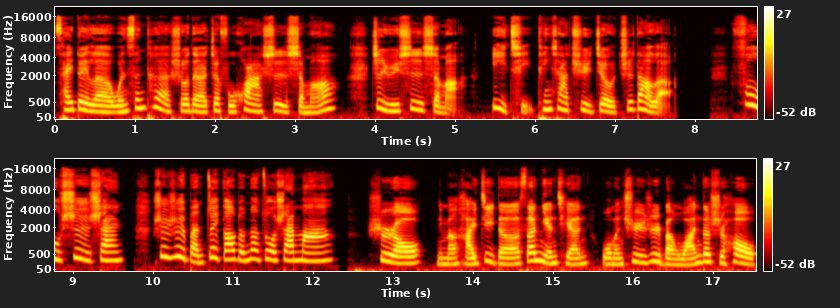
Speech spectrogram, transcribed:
猜对了，文森特说的这幅画是什么？至于是什么，一起听下去就知道了。富士山是日本最高的那座山吗？是哦。你们还记得三年前我们去日本玩的时候，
